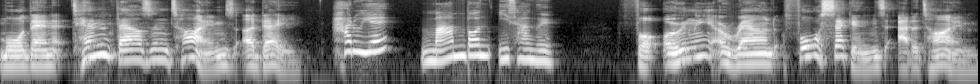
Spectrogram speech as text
more than 10,000 times a day 하루에 만 번 이상을 for only around 4 seconds at a time,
